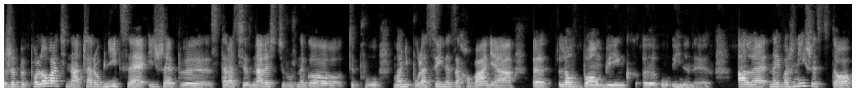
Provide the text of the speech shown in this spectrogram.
żeby polować na czarownicę i żeby starać się znaleźć różnego typu manipulacyjne zachowania, love bombing u innych, ale najważniejsze jest to,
